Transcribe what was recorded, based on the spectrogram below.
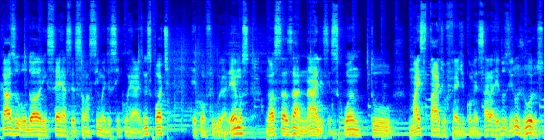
Caso o dólar encerre a sessão acima de R$ 5,00 no spot, reconfiguraremos nossas análises. Quanto mais tarde o Fed começar a reduzir os juros,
